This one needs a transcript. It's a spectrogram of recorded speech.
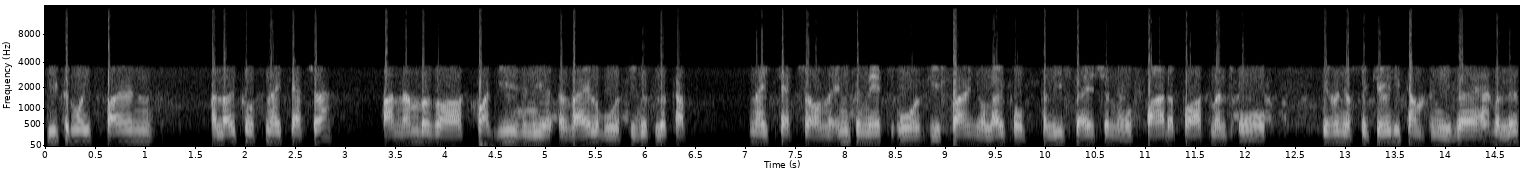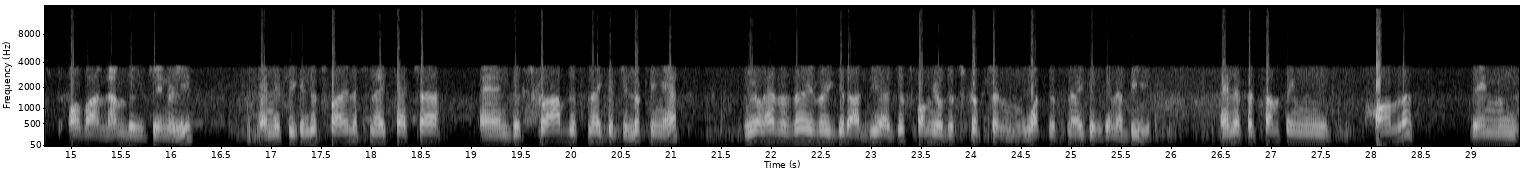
you could always phone a local snake catcher. Our numbers are quite easily available if you just look up snake catcher on the internet or if you phone your local police station or fire department or even your security company. they have a list of our numbers generally. And if you can just phone a snake catcher and describe the snake that you're looking at, we'll have a very, very good idea just from your description what the snake is going to be. And if it's something harmless, then,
